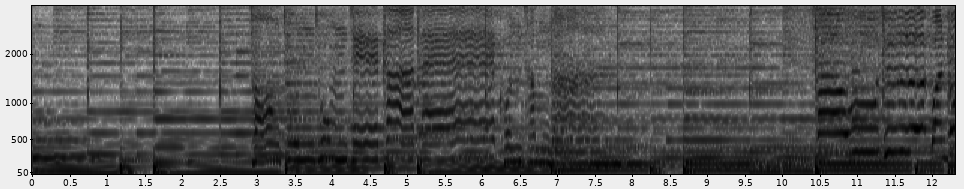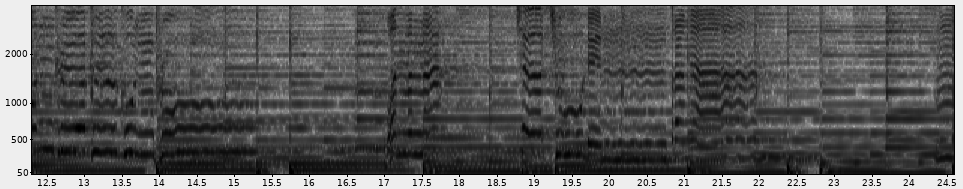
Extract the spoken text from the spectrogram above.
ของคุณทองทุนทุ่มเทค่าแท้คนทำงานเท่าเทือกว่าดนเครือคือคุณครู วันนั้นนะเชิดชูเด่นตระงาน ม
